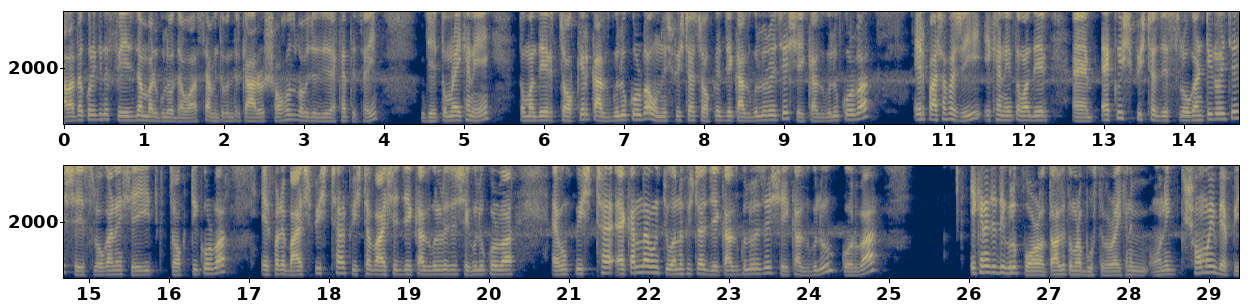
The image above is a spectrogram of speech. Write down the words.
আলাদা করে কিন্তু পেজ নাম্বারগুলো দেওয়া আছে। আমি তোমাদেরকে আরও সহজভাবে যদি দেখাতে চাই, যে তোমরা এখানে তোমাদের চকের কাজগুলো করবা, উনিশ পৃষ্ঠা চকের যে কাজগুলো রয়েছে, সেই কাজগুলো করবা। এর পাশাপাশি এখানে তোমাদের একুশ পৃষ্ঠার যে স্লোগানটি রয়েছে, সেই স্লোগানে সেই চকটি করবা। এরপরে বাইশ পৃষ্ঠার, পৃষ্ঠা বাইশের যে কাজগুলো রয়েছে সেগুলো করবা এবং পৃষ্ঠা একান্ন এবং চুয়ান্ন পৃষ্ঠার যে কাজগুলো রয়েছে সেই কাজগুলো করবা। এখানে যদি এগুলো পড়ো, তাহলে তোমরা বুঝতে পারবে। এখানে অনেক সময় ব্যাপী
